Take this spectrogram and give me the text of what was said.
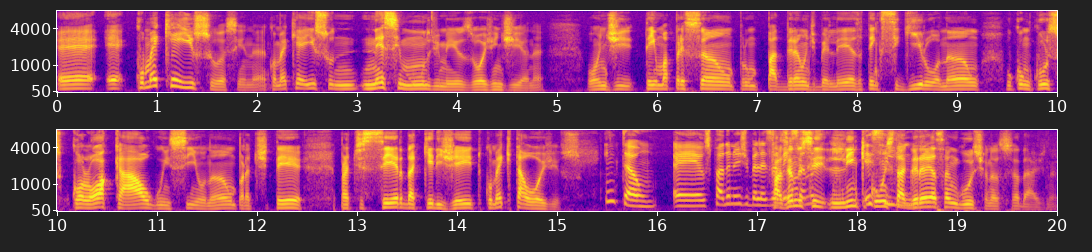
É, é, como é que é isso, assim, né? Como é que é isso nesse mundo de meios hoje em dia, né? Onde tem uma pressão para um padrão de beleza, tem que seguir ou não, o concurso coloca algo em si ou não para te ter, para te ser daquele jeito. Como é que tá hoje isso? Então, é, os padrões de beleza Fazendo esse link com o Instagram link. e essa angústia na sociedade, né?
